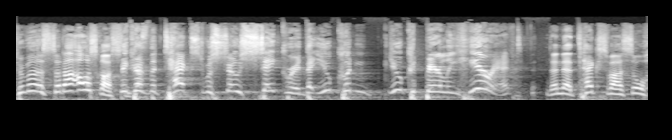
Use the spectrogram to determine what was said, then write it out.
Du wirst total ausrasten. because the text was so sacred that you couldn't, you could barely hear it. Denn der Text war so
